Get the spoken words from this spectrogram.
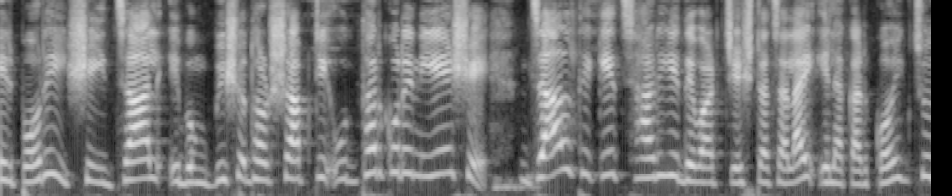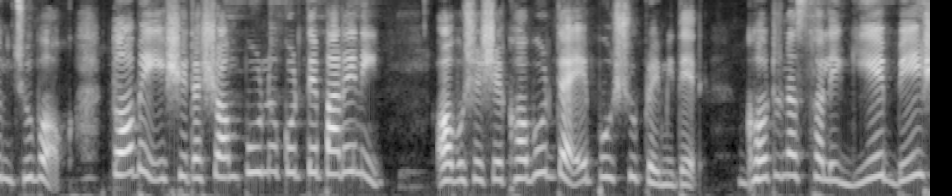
এরপরেই সেই জাল এবং বিষধর সাপটি উদ্ধার করে নিয়ে এসে জাল থেকে ছাড়িয়ে দেওয়ার চেষ্টা চালায় এলাকার কয়েকজন যুবক। তবে সেটা সম্পূর্ণ করতে পারেনি। অবশেষে খবর দেয় পশুপ্রেমীদের ঘটনাস্থলে গিয়ে বেশ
